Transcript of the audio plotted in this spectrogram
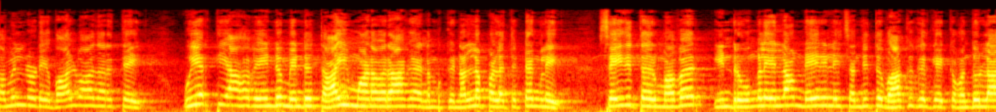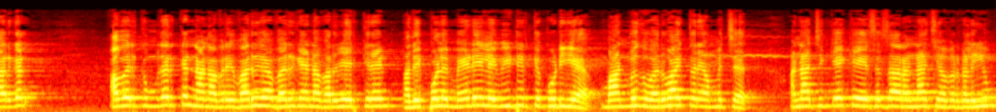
தமிழினுடைய வாழ்வாதாரத்தை உயர்த்தியாக வேண்டும் என்று தாய் மாணவராக நமக்கு நல்ல பல திட்டங்களை செய்து தரும் அவர் இன்று உங்களை எல்லாம் நேரிலே சந்தித்து வாக்குகள் கேட்க வந்துள்ளார்கள். அவருக்கு முதற்க நான் அவரை வருக வருக என வரவேற்கிறேன். அதே போல மேடையில வீட்டிற்கக்கூடிய மாண்புமிகு வருவாய்த்துறை அமைச்சர் அண்ணாச்சி K K S S R அண்ணாச்சி அவர்களையும்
